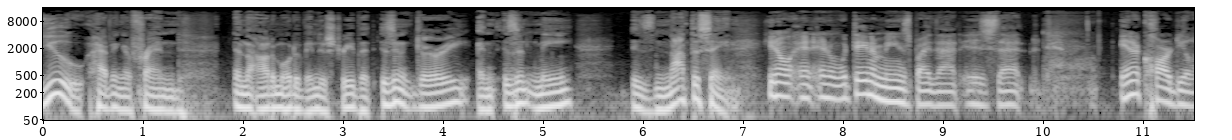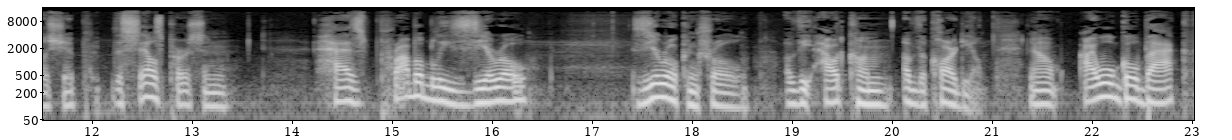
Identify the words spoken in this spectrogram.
You having a friend in the automotive industry that isn't Gary and isn't me is not the same. You know, and, and what Dana means by that is that in a car dealership, the salesperson has probably zero zero control of the outcome of the car deal. Now, I will go back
